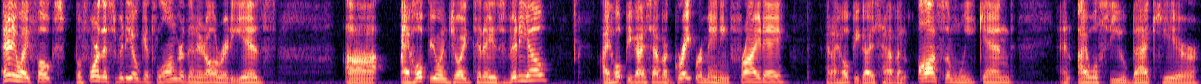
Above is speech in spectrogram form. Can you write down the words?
Anyway, folks, before this video gets longer than it already is, uh, I hope you enjoyed today's video. I hope you guys have a great remaining Friday, and I hope you guys have an awesome weekend, and I will see you back here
